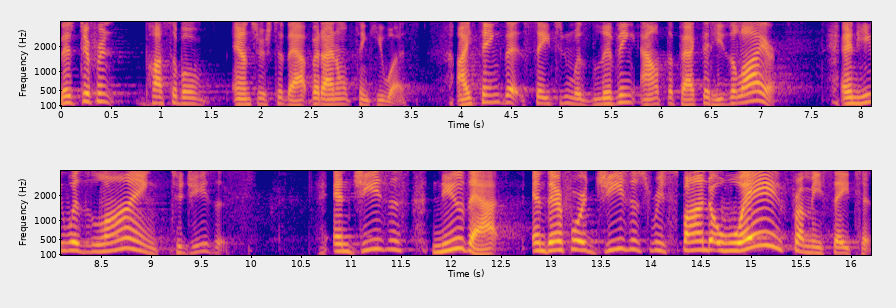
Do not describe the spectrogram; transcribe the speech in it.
There's different possible answers to that, but I don't think he was. I think that Satan was living out the fact that he's a liar. And he was lying to Jesus. And Jesus knew that, and therefore Jesus responded, Away from me, Satan.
